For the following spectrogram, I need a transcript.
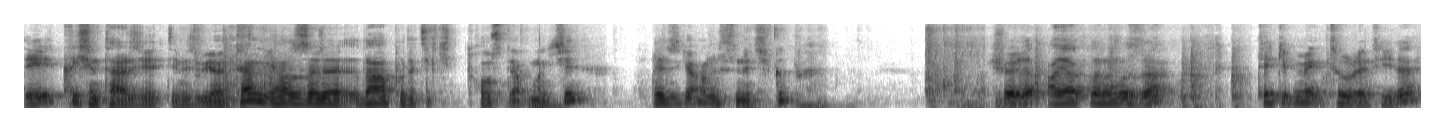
değil kışın tercih ettiğimiz bir yöntem. Yazları daha pratik tost yapmak için tezgahın üstüne çıkıp şöyle ayaklarımızla tekipmek suretiyle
